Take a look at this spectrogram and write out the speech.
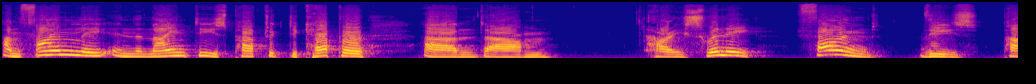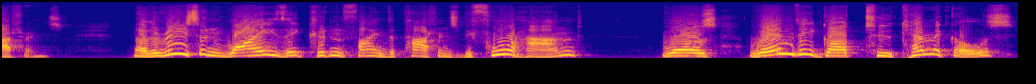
and finally in the 90s, Patrick de Kepper and um, Harry Swinney found these patterns. Now, the reason why they couldn't find the patterns beforehand was when they got two chemicals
